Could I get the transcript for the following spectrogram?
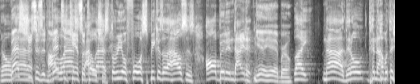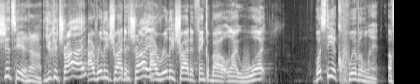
matter. Massachusetts. Our invented last- cancel our culture. last three or four speakers of the houses all been indicted. yeah, yeah, bro. Like Nah, they don't. They're not with the shits here. No. You could try. I really tried You to try it. I really tried to think about like what what's the equivalent of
